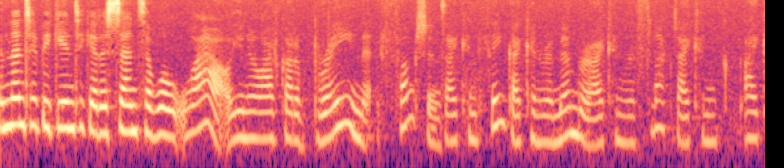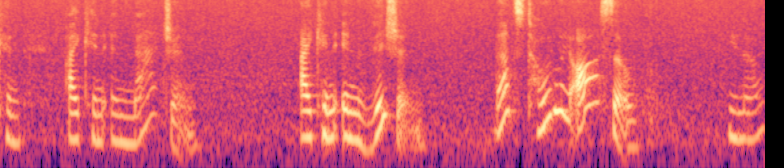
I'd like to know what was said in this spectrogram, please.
And then to begin to get a sense of, well, wow, you know, I've got a brain that functions. I can think, I can remember, I can reflect, I can, I can, I can imagine, I can envision. That's totally awesome, you know.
